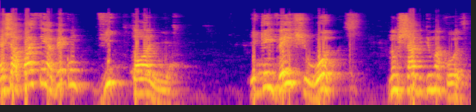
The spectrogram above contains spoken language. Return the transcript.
Essa paz tem a ver com vitória. E quem vence o outro não sabe de uma coisa.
